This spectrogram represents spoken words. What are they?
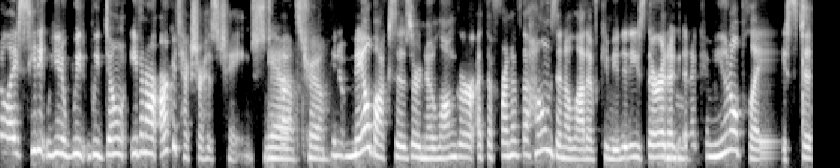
centralized heating you know we we don't even our architecture has changed yeah uh, that's true you know mailboxes are no longer at the front of the homes in a lot of communities they're at mm-hmm. a, in a communal place to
